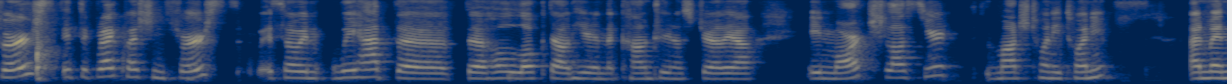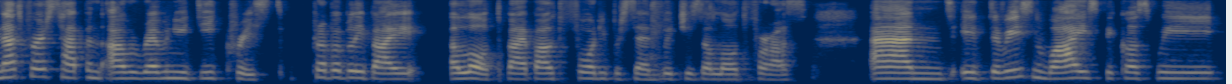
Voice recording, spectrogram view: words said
First, it's a great question. First, so in, we had the the whole lockdown here in the country in Australia in March last year, March 2020, and when that first happened, our revenue decreased probably by a lot, by about 40%, which is a lot for us. And it, the reason why is because we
